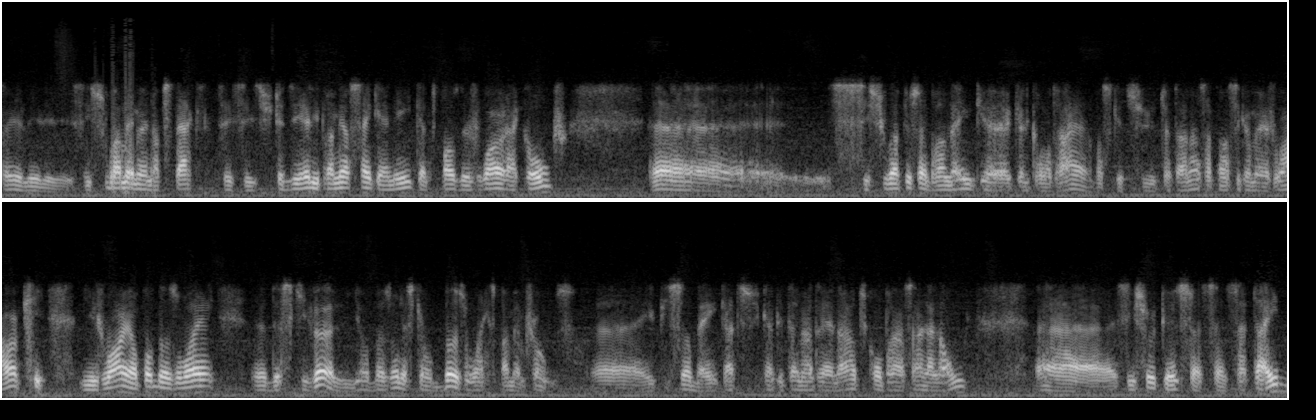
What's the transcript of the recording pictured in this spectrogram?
C'est souvent même un obstacle. je te dirais, les premières cinq années, quand tu passes de joueur à coach, euh, c'est souvent plus un problème que, que, le contraire, parce que tu as tendance à penser comme un joueur. Puis les joueurs n'ont pas besoin euh, de ce qu'ils veulent, ils ont besoin de ce qu'ils ont besoin. C'est pas la même chose. Euh, et puis ça, ben, quand tu quand es un entraîneur, tu comprends ça à la longue. Euh, c'est sûr que ça, ça, t'aide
